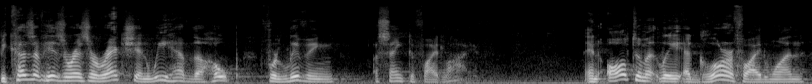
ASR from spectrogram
Because of his resurrection, we have the hope for living a sanctified life. And ultimately, a glorified one,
